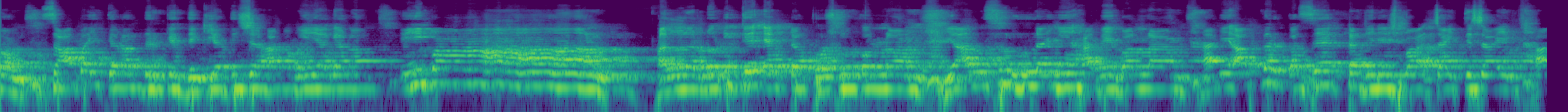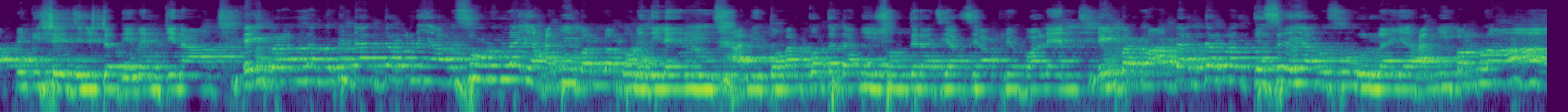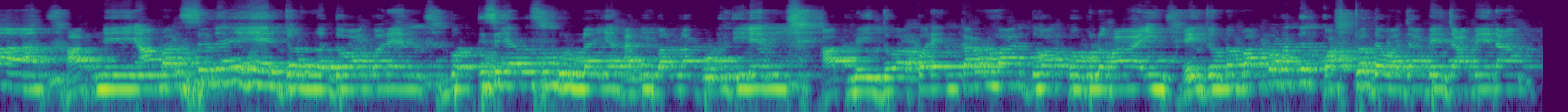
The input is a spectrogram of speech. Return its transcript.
সাহাবাই কেরামদেরকে দেখিয়া দিশাহারা হইয়া গেল ইমান আল্লাহর নবীকে একটা প্রশ্ন করলাম, ইয়া রাসূলুল্লাহ ইয়া হাবিবাল্লাহ, আমি আপনার কাছে একটা জিনিস চাইতে চাই, আপনি কি সেই জিনিসটা দেবেন কিনা? এইবার আল্লাহ নবী ডাক দেবেন ইয়া রাসূলুল্লাহ হাবিবাল্লাহ, বলে দিলেন। আমি তোমার কথাটা আমি শুনতে রাজি আছি, আপনি বলেন। এইবার মা ডাক দেব বলতেছে, ইয়া রাসূলুল্লাহ হাবিবাল্লাহ, আপনি আমার ছেলের জন্য দোয়া করেন। বলতেছে, ইয়া হাবিবাল্লাহ বলে দিলেন, আপনি দোয়া করেন, কারণ মার দোয়া হয়। জন্য কষ্ট দেওয়া যাবে যাবে না।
